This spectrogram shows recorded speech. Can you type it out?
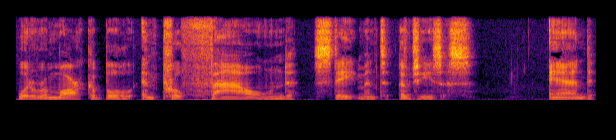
What a remarkable and profound statement of Jesus. And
